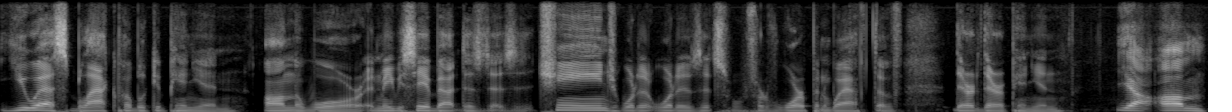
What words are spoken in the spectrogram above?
U.S. black public opinion on the war, and maybe say about does does it change? What it- what is its sort of warp and weft of their their opinion? Yeah. Um,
